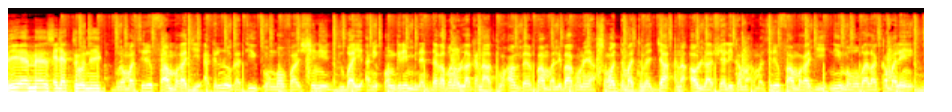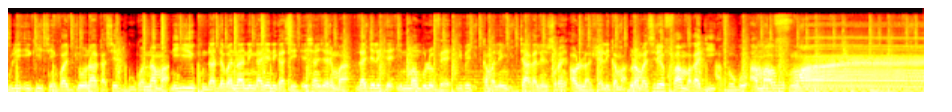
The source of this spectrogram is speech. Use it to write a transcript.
bms électronique. Buramasire fa magaji a kɛlen do ka t'i kɔngɔn fa sini dubayi ani ɔngiri minɛ dagabanaw la ka n'a tun an fɛ fa maliba kɔnɔ yan. Sɔngɔ damatɛmɛ ja ana aw lafiyali kama. Buramasire fa magaji ni mago b'a la kamalen wuli i k'i senfa joona ka se dugu kɔnɔna ma. N'i y'i kunda daba naani kan yani ka se échangeur ma lajɛli kɛ i numan bolo fɛ i be kamalen cagalen sɔrɔ yen aw lafiyali kama. Buramasire fa magaji a fɔ ko an ma fuwan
